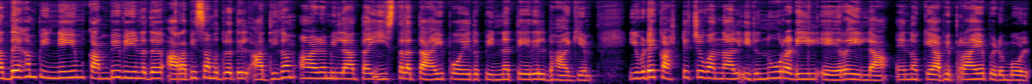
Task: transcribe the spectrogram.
അദ്ദേഹം പിന്നെയും കമ്പി വീണത് അറബി സമുദ്രത്തിൽ അധികം ആഴമില്ലാത്ത ഈ സ്ഥലത്തായി പോയത് പിന്നത്തേതിൽ ഭാഗ്യം. ഇവിടെ കഷ്ടിച്ചു വന്നാൽ ഇരുന്നൂറടിയിൽ ഏറെയില്ല എന്നൊക്കെ അഭിപ്രായപ്പെടുമ്പോൾ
